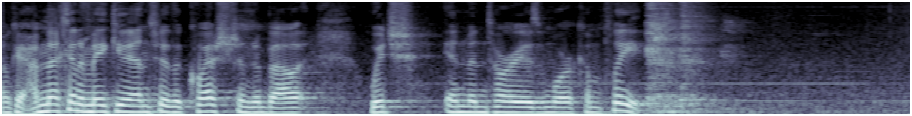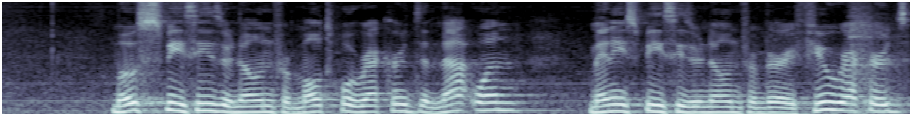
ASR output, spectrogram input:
Okay, I'm not going to make you answer the question about which inventory is more complete. Most species are known for multiple records in that one. Many species are known from very few records.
